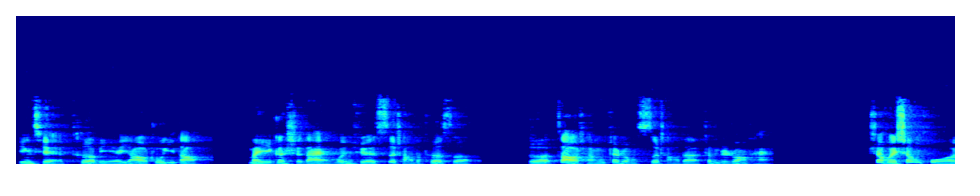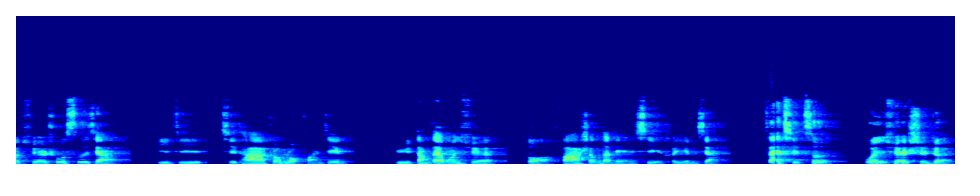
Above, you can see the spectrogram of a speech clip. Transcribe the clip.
并且特别要注意到每一个时代文学思潮的特色和造成这种思潮的政治状态、社会生活、学术思想以及其他种种环境与当代文学。所发生的联系和影响。再其次，文学使者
